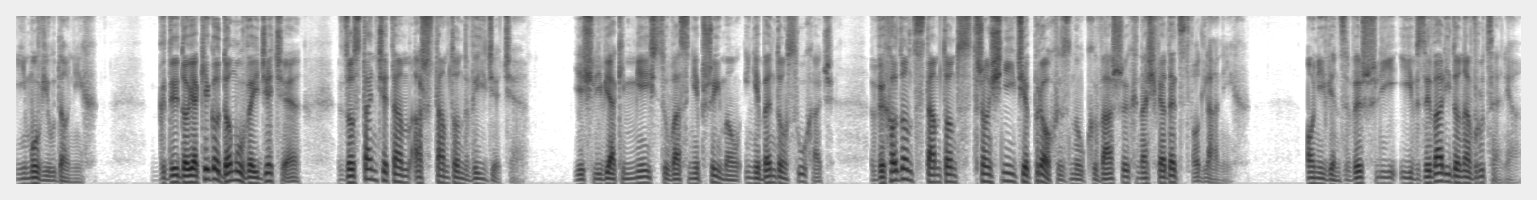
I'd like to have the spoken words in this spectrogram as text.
I mówił do nich, gdy do jakiego domu wejdziecie, zostańcie tam, aż stamtąd wyjdziecie. Jeśli w jakim miejscu was nie przyjmą i nie będą słuchać, wychodząc stamtąd strząśnijcie proch z nóg waszych na świadectwo dla nich. Oni więc wyszli i wzywali do nawrócenia.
